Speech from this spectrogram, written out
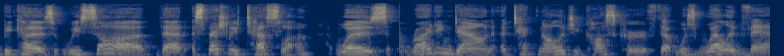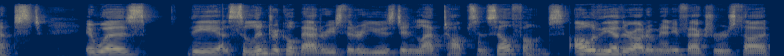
because we saw that especially Tesla was riding down a technology cost curve that was well advanced. It was the cylindrical batteries that are used in laptops and cell phones. All of the other auto manufacturers thought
